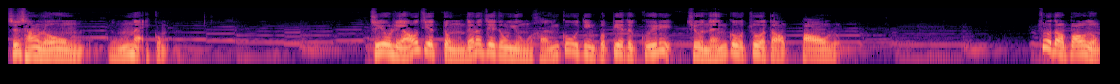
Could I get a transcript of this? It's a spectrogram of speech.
知常容，容乃公。只有了解、懂得了这种永恒、固定、不变的规律，就能够做到包容。做到包容，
